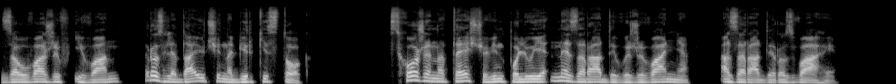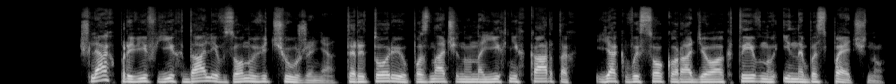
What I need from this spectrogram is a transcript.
зауважив Іван, розглядаючи набір кісток. Схоже на те, що він полює не заради виживання, а заради розваги. Шлях привів їх далі в зону відчуження, територію, позначену на їхніх картах як високорадіоактивну і небезпечну.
